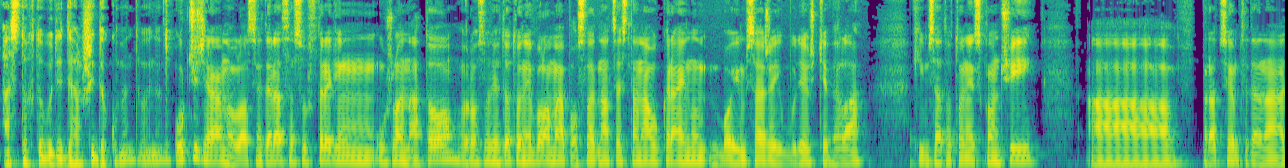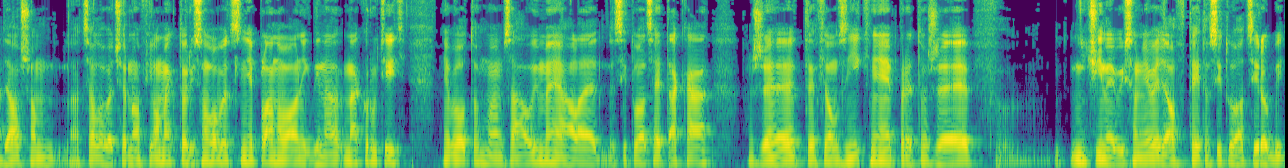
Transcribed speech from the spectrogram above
A z tohto bude ďalší dokument vojnový? Určite áno, vlastne teraz sa sústredím už len na to. Rozhodne toto nebola moja posledná cesta na Ukrajinu, bojím sa, že ich bude ešte veľa, kým sa toto neskončí a pracujem teda na ďalšom celovečernom filme, ktorý som vôbec neplánoval nikdy nakrútiť, nebolo to v mojom záujme, ale situácia je taká, že ten film vznikne, pretože nič iné by som nevedel v tejto situácii robiť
